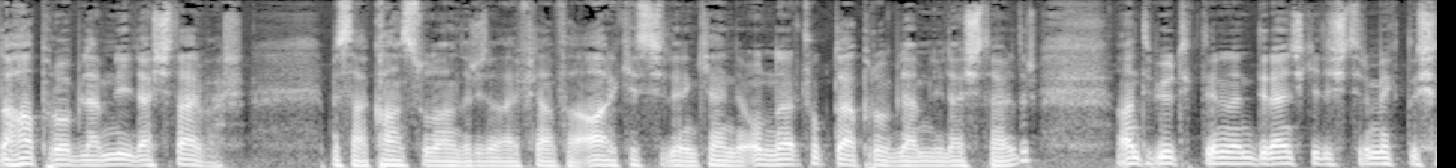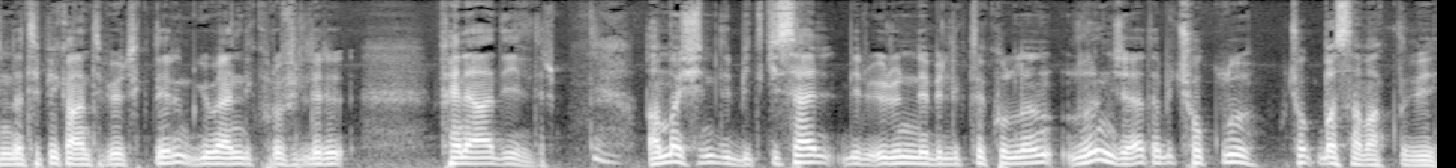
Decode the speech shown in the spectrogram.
daha problemli ilaçlar var. Mesela kan sulandırıcılar falan falan ağrı kesicilerin kendi onlar çok daha problemli ilaçlardır. Antibiyotiklerin hani direnç geliştirmek dışında tipik antibiyotiklerin güvenlik profilleri fena değildir. Hı. Ama şimdi bitkisel bir ürünle birlikte kullanılınca tabii çoklu çok basamaklı bir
